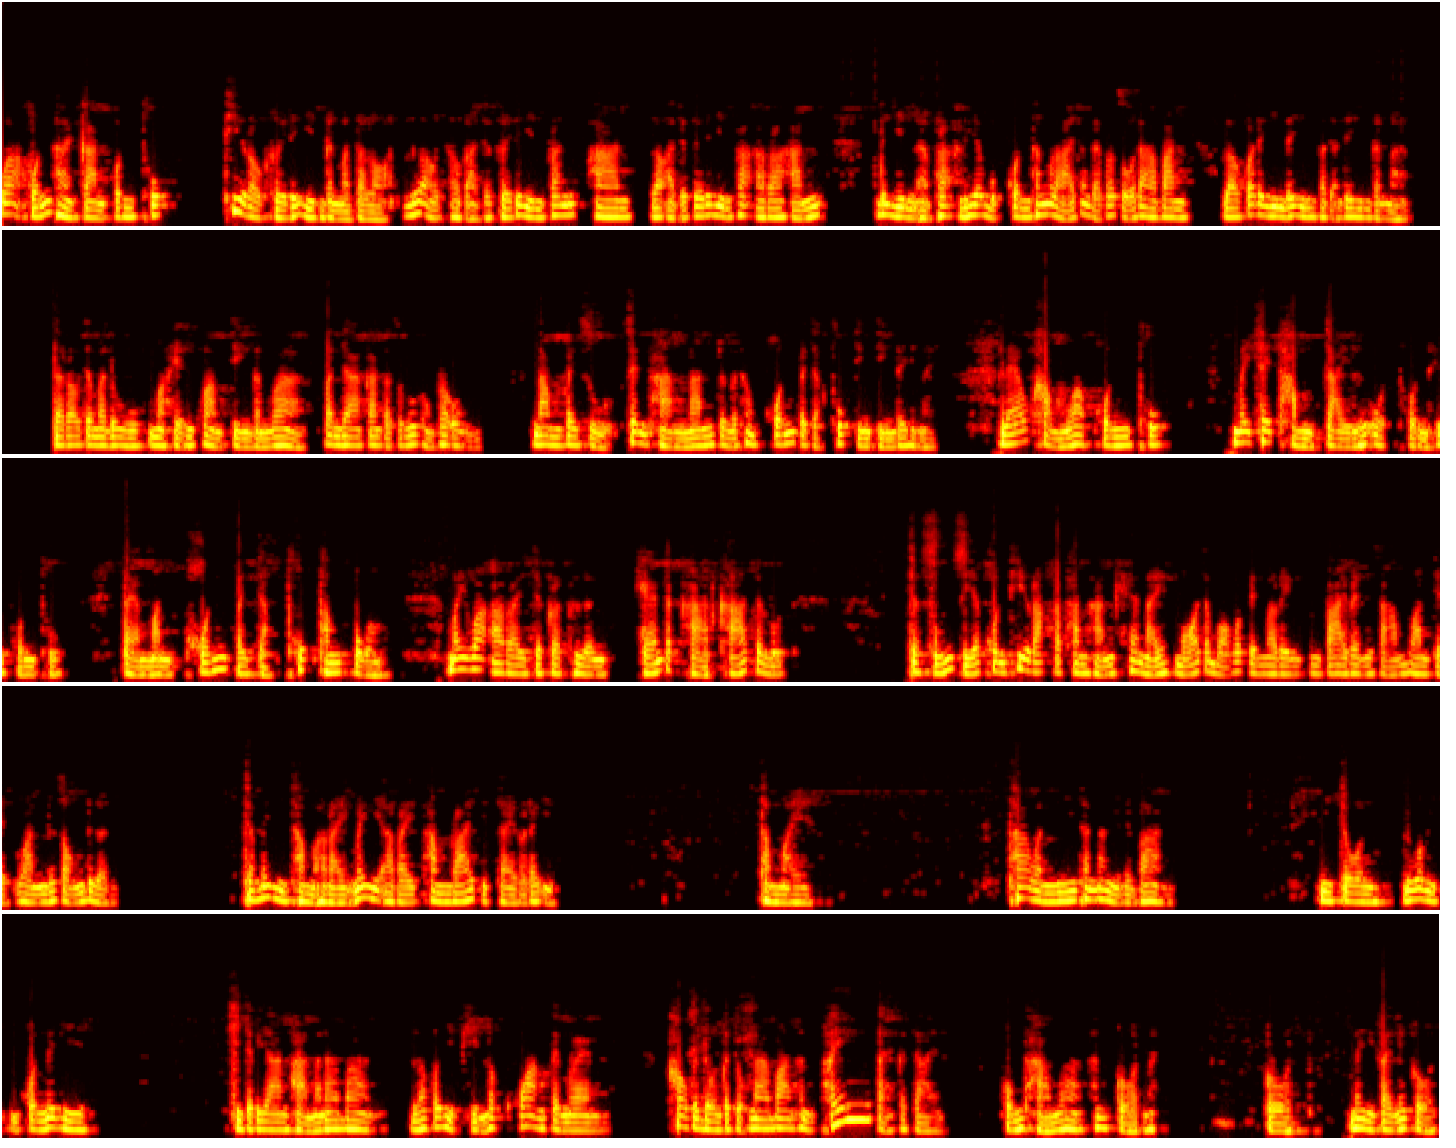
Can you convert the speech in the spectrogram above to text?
ว่าหนทางการพ้นทุกข์ที่เราเคยได้ยินกันมาตลอดหรือเราเราอาจจะเคยได้ยินพระนิพพาน เราอาจจะเคยได้ยินพระอรหันต์ได้ยินพระอริยบุคคลทั้งหลาย ตั้งแต่พระโสดาบันเราก็ได้ยินได้ยินก็จะได้ยินกันมา แต่เราจะมาดูมาเห็นความจริงกันว่า ปัญญาการตรัสรู้ของพระองค์นำไปสู่เส้นทางนั้นจนกระทั่งพ้นไปจากทุกข์จริง ๆ ได้ยังไง แล้วคำว่าพ้นทุกข์ไม่ใช่ทำใจหรืออดทนให้พ้นทุกข์ แต่มันพ้นไปจากทุกทั้งปวง ไม่ว่าอะไรจะกระเทือน แขนจะขาดขาจะหลุด จะสูญเสียคนที่รักกระทันหันแค่ไหน หมอจะบอกว่าเป็นมะเร็งคุณตายไปในสามวันเจ็ดวันหรือสองเดือน จะไม่มีทำอะไร ไม่มีอะไรทำร้ายจิตใจเราได้อีกทำไม ถ้าวันนี้ท่านนั่งอยู่ในบ้าน มีโจรหรือว่ามีคนไม่ดี ขี่จักรยานผ่านมาหน้าบ้าน แล้วก็หยิบหินแล้วคว้างเต็มแรง เข้าไปโดนกระจกหน้าบ้านท่านเพ่งแตกกระจาย ผมถามว่าท่านโกรธไหมโกรธ ไม่มีใครไม่โกรธ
